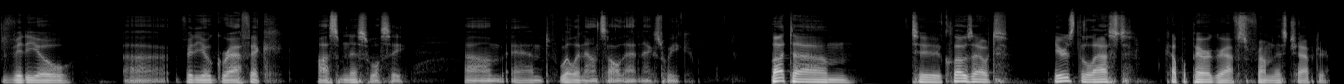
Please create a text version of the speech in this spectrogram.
video, uh, video graphic awesomeness. We'll see, um, and we'll announce all that next week. But um, to close out, here's the last couple paragraphs from this chapter.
